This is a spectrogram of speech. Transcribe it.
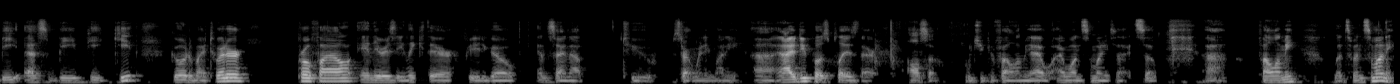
BSBP Keith. Go to my Twitter profile, and there is a link there for you to go and sign up to start winning money. Uh, and I do post plays there also, which you can follow me. I, I won some money tonight, so uh, follow me. Let's win some money.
